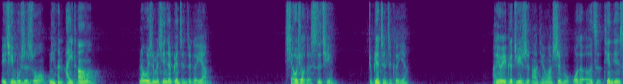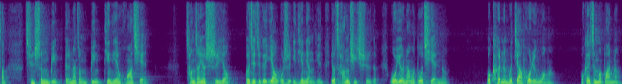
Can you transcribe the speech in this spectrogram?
以前不是说你很爱他吗？那为什么现在变成这个样？小小的事情就变成这个样。还有一个居士打电话，师傅，我的儿子天天上先生病，得那种病，天天花钱，常常要吃药，而且这个药不是一天两天，要长期吃的。我有那么多钱呢，我可能会家破人亡啊。我该怎么办呢？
